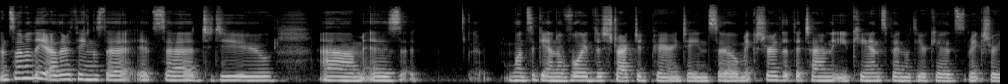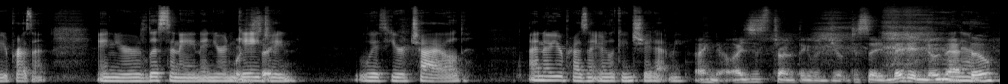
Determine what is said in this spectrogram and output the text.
and some of the other things that it said to do um, is once again avoid distracted parenting. So make sure that the time that you can spend with your kids, make sure you're present and you're listening and you're What'd you engaging with your child. I know you're present. You're looking straight at me. I know. I was just trying to think of a joke to say they didn't know that know. though.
